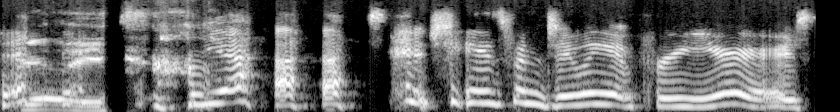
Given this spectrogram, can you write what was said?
Really? yes. She's been doing it for years.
